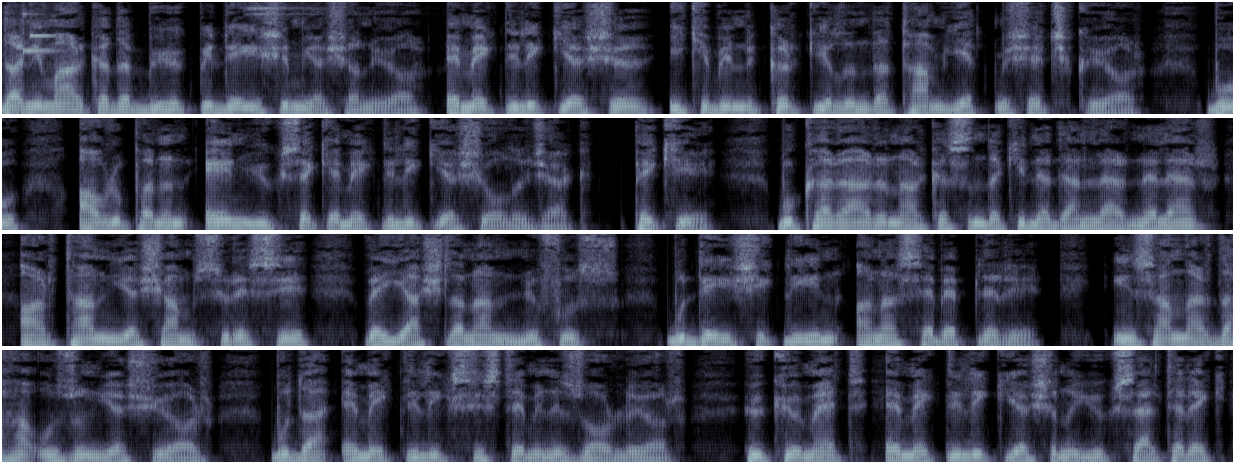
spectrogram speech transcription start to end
Danimarka'da büyük bir değişim yaşanıyor. Emeklilik yaşı 2040 yılında tam 70'e çıkıyor. Bu Avrupa'nın en yüksek emeklilik yaşı olacak. Peki bu kararın arkasındaki nedenler neler? Artan yaşam süresi ve yaşlanan nüfus. Bu değişikliğin ana sebepleri. İnsanlar daha uzun yaşıyor. Bu da emeklilik sistemini zorluyor. Hükümet emeklilik yaşını yükselterek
